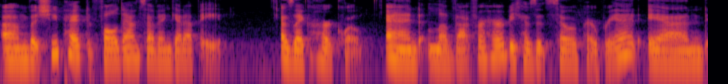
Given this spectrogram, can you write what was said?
Um, but she picked "Fall down seven, get up eight as like her quote and love that for her because it's so appropriate and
